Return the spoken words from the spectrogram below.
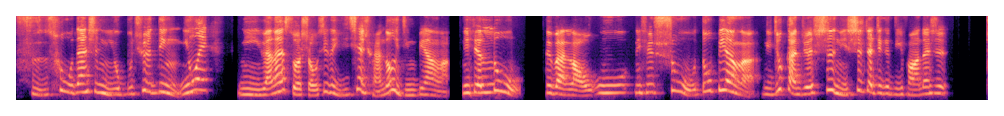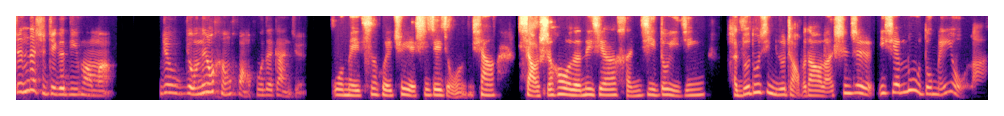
此处，但是你又不确定，因为。你原来所熟悉的一切全都已经变了，那些路，对吧？老屋，那些树都变了，你就感觉是你是在这个地方，但是真的是这个地方吗？就有那种很恍惚的感觉。我每次回去也是这种，像小时候的那些痕迹都已经很多东西你都找不到了，甚至一些路都没有了，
